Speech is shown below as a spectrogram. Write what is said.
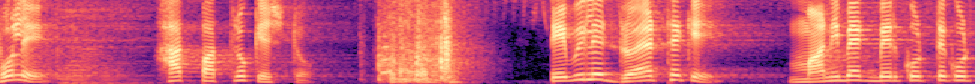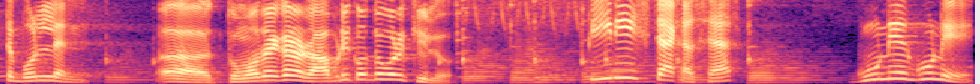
বলে হাত পাত্র কেষ্ট। টেবিলের ড্রয়ার থেকে মানিব্যাগ বের করতে করতে বললেন তোমাদের এখানে রাবড়ি কত করে কিলো? তিরিশ টাকা স্যার। গুনে গুনে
